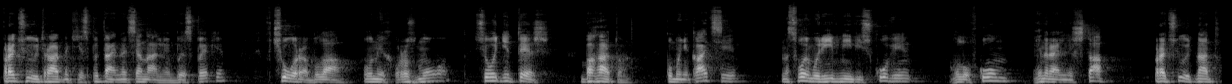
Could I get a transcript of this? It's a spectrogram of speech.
Працюють радники з питань національної безпеки. Вчора була у них розмова. Сьогодні теж багато комунікації на своєму рівні військові, головком, генеральний штаб працюють над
